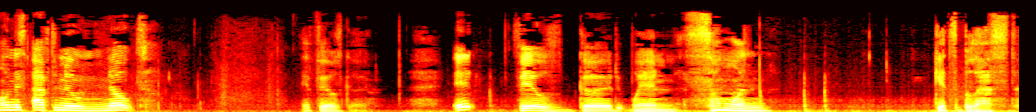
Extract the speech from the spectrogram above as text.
on this afternoon note it feels good. It feels good when someone gets blessed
